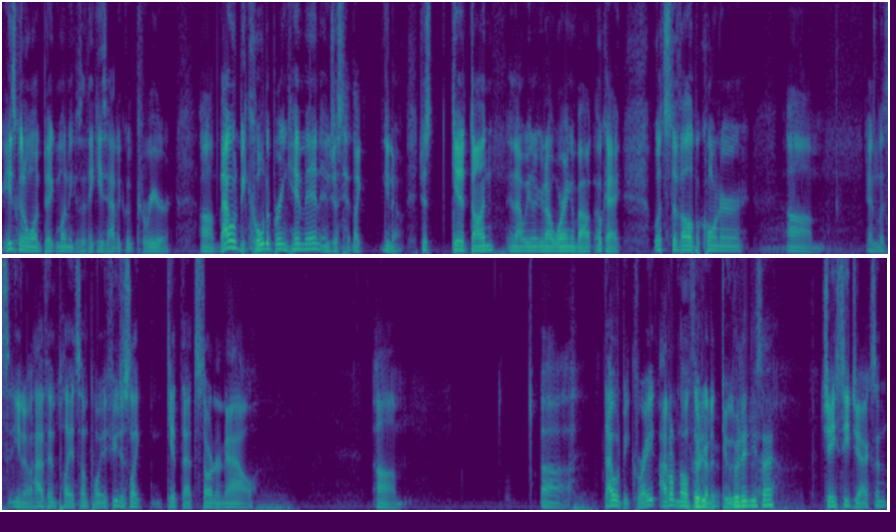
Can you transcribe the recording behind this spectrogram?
he's going to want big money because I think he's had a good career. Um, that would be cool to bring him in and just like you know just get it done, and that way you're not worrying about okay, let's develop a corner, um, and let's you know have him play at some point. If you just like get that starter now, um, uh, that would be great. I don't know if they're going to do. Who that, did you though. say? J.C. Jackson.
